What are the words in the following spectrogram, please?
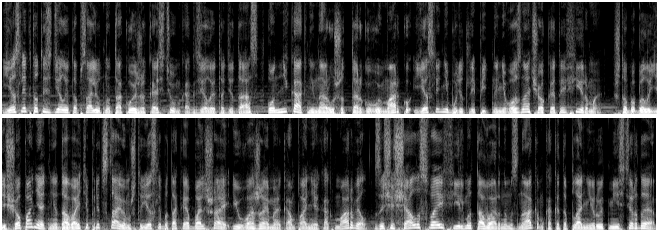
Если кто-то сделает абсолютно такой же костюм, как делает Adidas, он никак не нарушит торговую марку, если не будет лепить на него значок этой фирмы. Чтобы было еще понятнее, давайте представим, что если бы такая большая и уважаемая компания, как Marvel, защищала свои фильмы товарным знаком, как это планирует Мистер Д.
